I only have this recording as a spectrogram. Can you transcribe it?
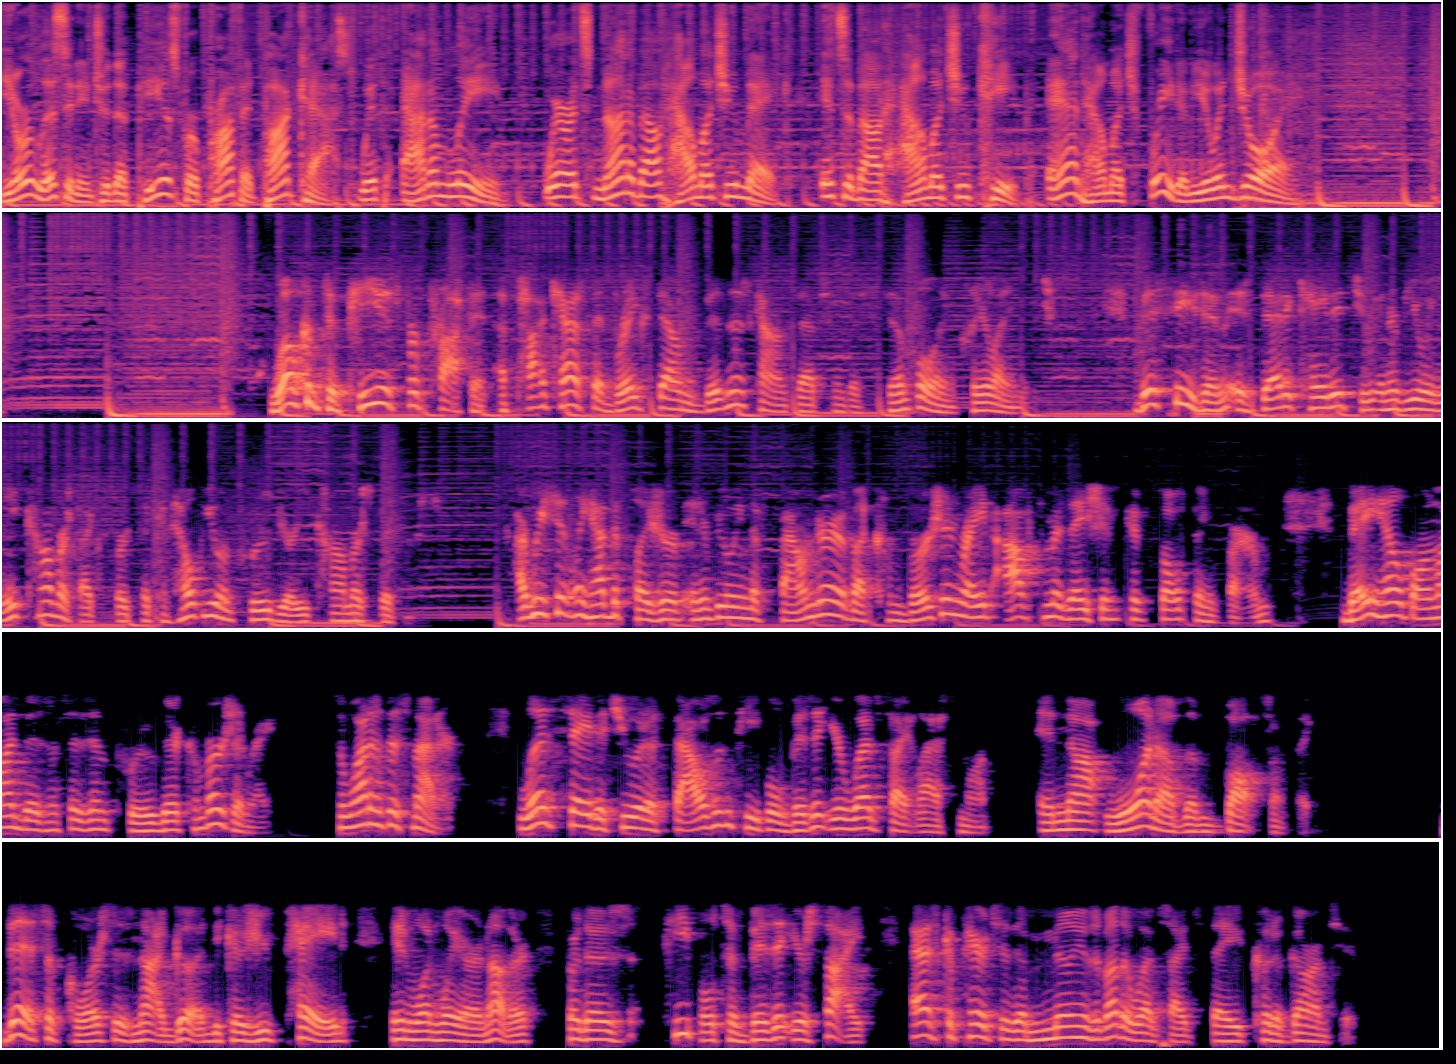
You're listening to the P is for Profit podcast with Adam Lean, where it's not about how much you make, it's about how much you keep and how much freedom you enjoy. Welcome to P is for Profit, a podcast that breaks down business concepts into simple and clear language. This season is dedicated to interviewing e commerce experts that can help you improve your e commerce business. I recently had the pleasure of interviewing the founder of a conversion rate optimization consulting firm. They help online businesses improve their conversion rate. So why does this matter? Let's say that you had a thousand people visit your website last month and not one of them bought something. This, of course, is not good because you paid in one way or another for those people to visit your site as compared to the millions of other websites they could have gone to.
